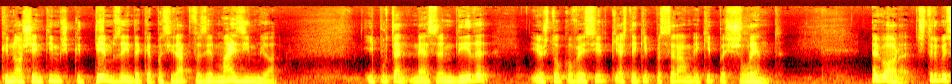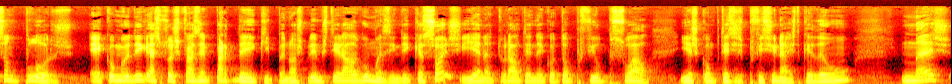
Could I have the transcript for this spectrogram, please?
que nós sentimos que temos ainda capacidade de fazer mais e melhor. E, portanto, nessa medida, eu estou convencido que esta equipa será uma equipa excelente. Agora, distribuição de pelouros é como eu digo às pessoas que fazem parte da equipa. Nós podemos ter algumas indicações, e é natural, tendo em conta o perfil pessoal e as competências profissionais de cada um, mas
